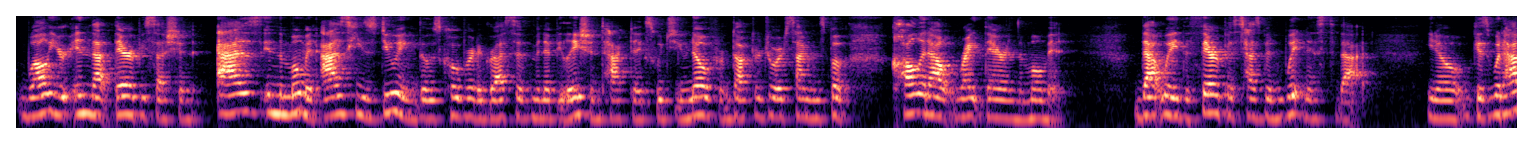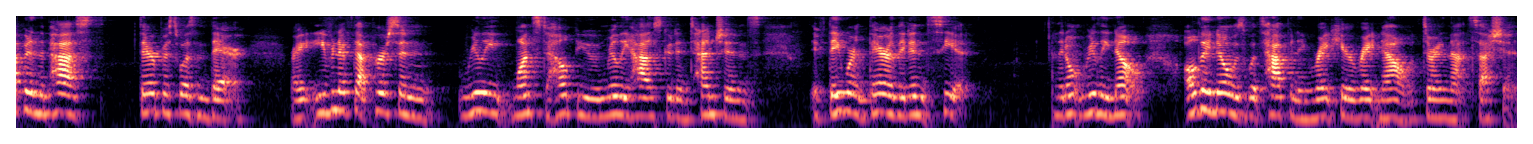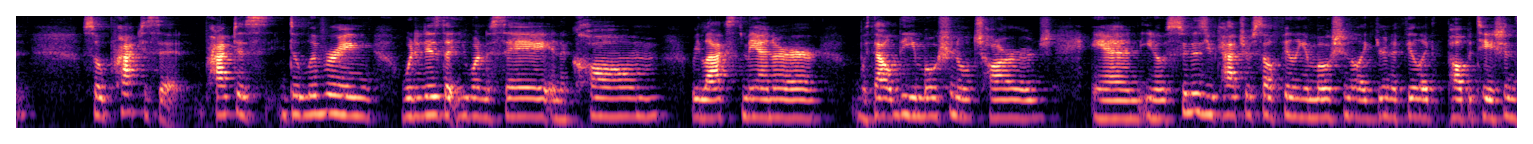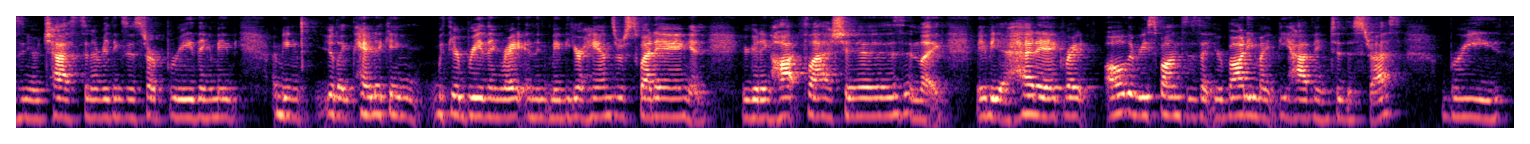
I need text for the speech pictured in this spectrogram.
While you're in that therapy session as in the moment as he's doing those covert aggressive manipulation tactics which you know from Dr. George Simon's book call it out right there in the moment. That way the therapist has been witness to that you know because what happened in the past therapist wasn't there right? Even if that person really wants to help you and really has good intentions if they weren't there they didn't see it they don't really know all they know is what's happening right here, right now during that session. So practice it. Practice delivering what it is that you want to say in a calm, relaxed manner without the emotional charge and you know as soon as you catch yourself feeling emotional like you're gonna feel like palpitations in your chest and everything's gonna start breathing. And maybe i mean you're like panicking with your breathing right? And then maybe your hands are sweating and you're getting hot flashes and like maybe a headache right? All the responses that your body might be having to the stress breathe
